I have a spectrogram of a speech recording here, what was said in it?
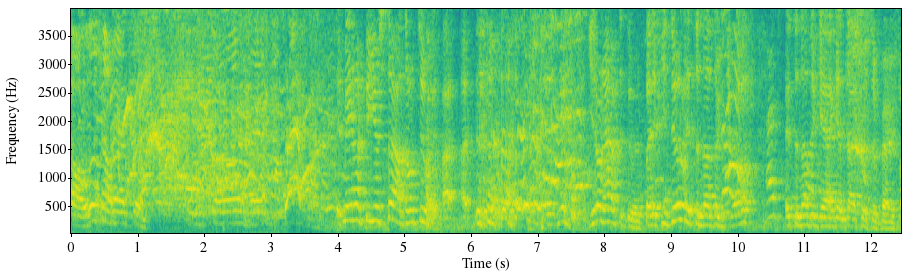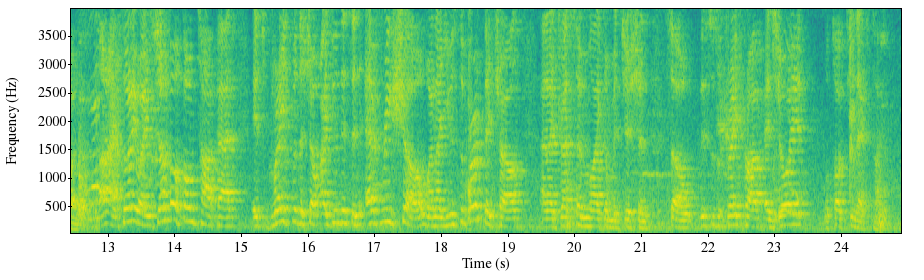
Oh, look how handsome. It may not be your style. Don't do it. I, I, you don't have to do it. But if you do, it, it's another joke. It's another gag, and diapers are very funny. All right. So anyway, jumbo foam top hat. It's great for the show. I do this in every show when I use the birthday child, and I dress him like a magician. So this is a great prop. Enjoy it. We'll talk to you next time.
